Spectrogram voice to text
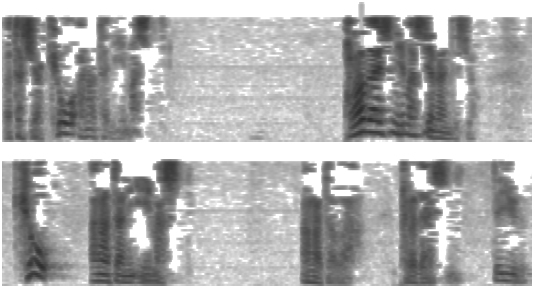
私は今日あなたにいます。パラダイスにいますじゃないんですよ。今日あなたに言います。あなたはパラダイスにっていう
